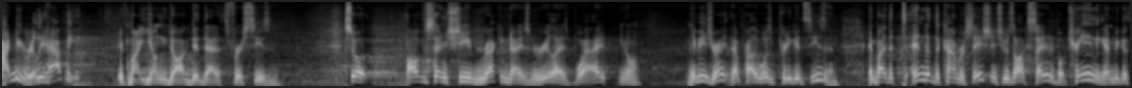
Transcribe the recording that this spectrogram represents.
I'd be really happy if my young dog did that its first season. So all of a sudden she recognized and realized, boy, I, you know, maybe he's right. That probably was a pretty good season. And by the t- end of the conversation, she was all excited about training again because,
